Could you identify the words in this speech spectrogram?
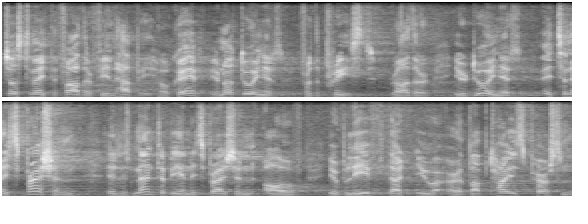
just to make the father feel happy, okay? You're not doing it for the priest. Rather, you're doing it, it's an expression, it is meant to be an expression of your belief that you are a baptized person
